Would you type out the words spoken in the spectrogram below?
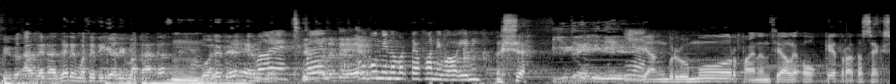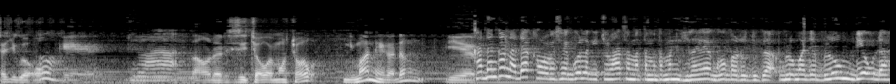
gitu, agar-agar yang masih 35 ke atas, Hmm. boleh DM. Boleh, boleh hubungi nomor telepon di bawah ini. gitu ya Iya. yang berumur finansialnya oke ternyata seksnya juga Oh. oke Gila. kalau dari sisi cowok emang cowok gimana ya kadang iya Kadang kan ada kalau misalnya gue lagi curhat sama teman-teman gila ya gue baru juga belum aja belum dia udah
